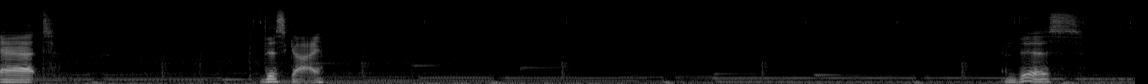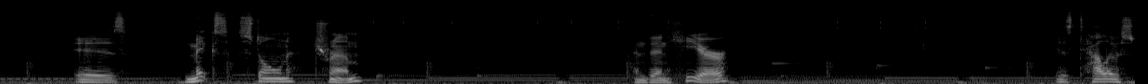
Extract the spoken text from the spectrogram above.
at this guy. And this is mix stone trim. And then here is Talos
